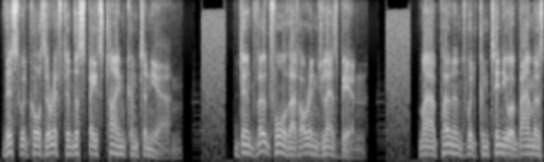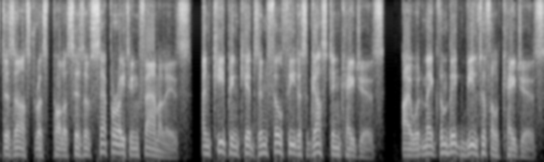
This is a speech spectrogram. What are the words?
This would cause a rift in the space-time continuum. Don't vote for that orange lesbian. My opponent would continue Obama's disastrous policies of separating families and keeping kids in filthy disgusting cages. I would make them big beautiful cages.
